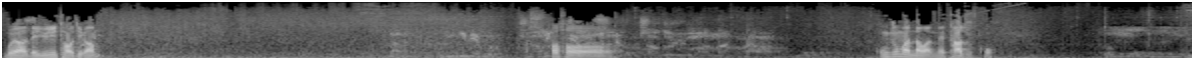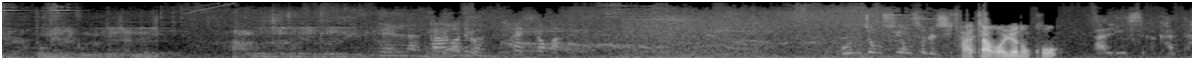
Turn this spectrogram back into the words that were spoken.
뭐야 내 유닛 다 어디감? 허허. 공중만 남았네 다 죽고. 방어 드론. 활성화. 수용소를 살짝 얼려놓고 발리우스가 간다.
